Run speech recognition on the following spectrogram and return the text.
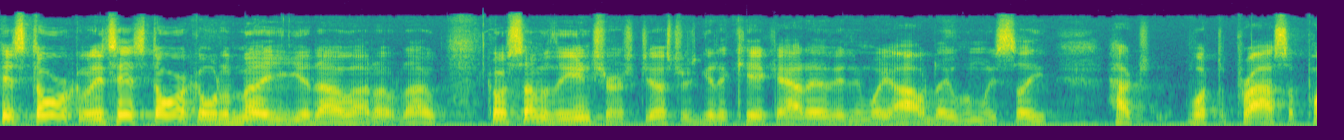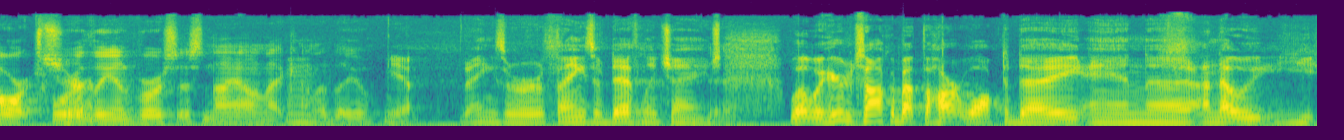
historical. It's historical to me, you know. I don't know. Of course, some of the insurance adjusters get a kick out of it, and we all do when we see how what the price of parts were then versus now, and that kind of deal. Yep. Things are things have definitely changed. Well, we're here to talk about the Heart Walk today, and uh, I know you,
